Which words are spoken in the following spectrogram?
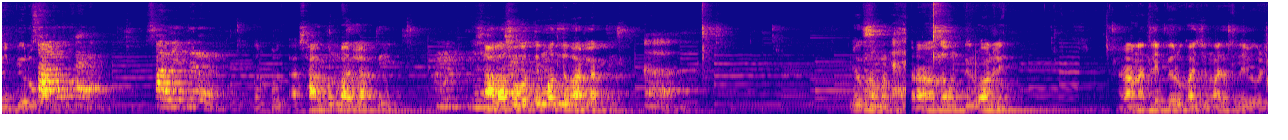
मी पिरू खा साल काय साल इकडे राहा. भरपूर. साल पण भारी लागते. सालासोबत ते मधलं भारी लागते. हा. एक नंबर. रानात जाऊन पेरू आणले. रानातले पेरू खायची माझ्याच लय वेगळी.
